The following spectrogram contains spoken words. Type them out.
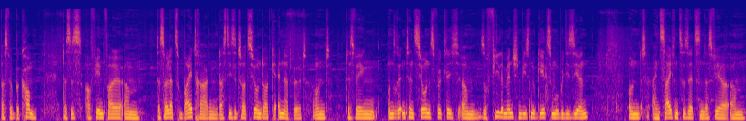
was wir bekommen, das ist auf jeden Fall, ähm, das soll dazu beitragen, dass die Situation dort geändert wird. Und deswegen, unsere Intention ist wirklich, ähm, so viele Menschen wie es nur geht zu mobilisieren und ein Zeichen zu setzen, dass wir ähm,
